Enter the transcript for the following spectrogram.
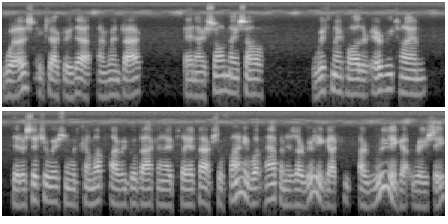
was exactly that. I went back and I saw myself with my father every time that a situation would come up, I would go back and I'd play it back. So finally what happened is I really got I really got racy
